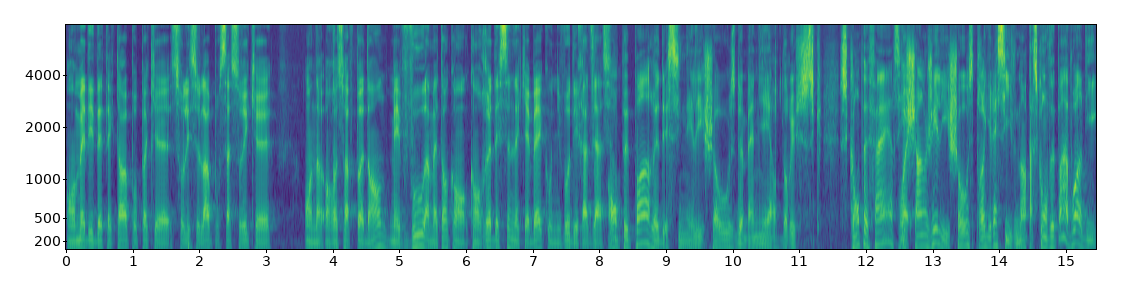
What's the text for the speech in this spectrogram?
on met des détecteurs pour pas que sur les cellulaires pour s'assurer que on ne reçoive pas d'ondes, mais vous, admettons qu'on redessine le Québec au niveau des radiations. On ne peut pas redessiner les choses de manière brusque. Ce qu'on peut faire, c'est changer les choses progressivement, parce qu'on ne veut pas avoir des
